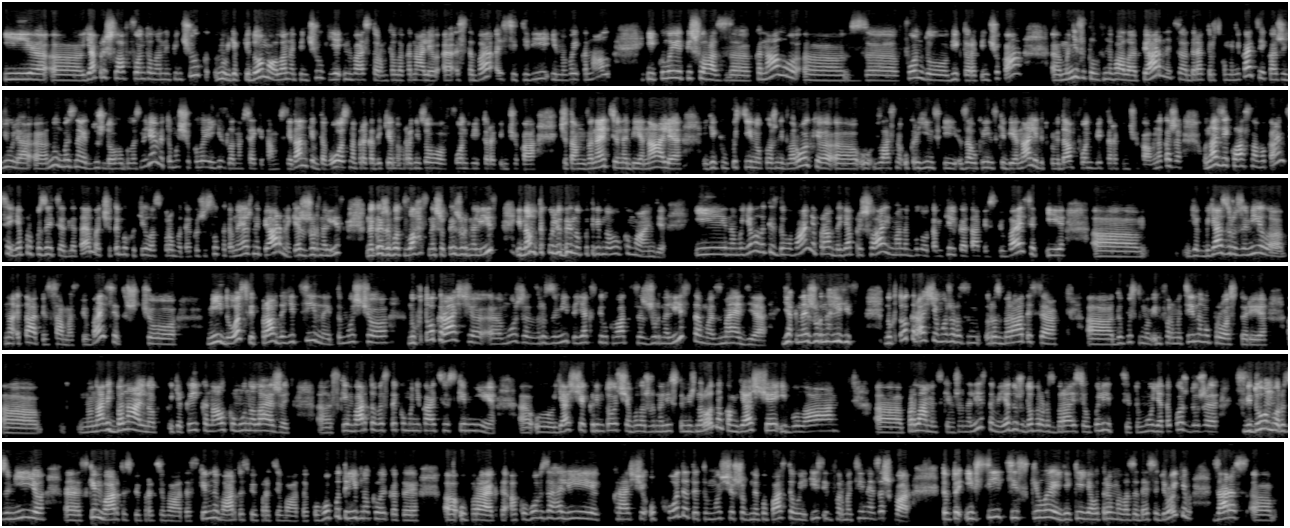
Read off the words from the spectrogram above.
і е, я прийшла в фонд Олени Пінчук. Ну як відомо, Олена Пінчук є інвестором телеканалів е, СТБ, ICTV і новий канал. І коли я пішла з каналу з фонду Віктора Пінчука, мені зателефонувала піарниця, директор з комунікації, каже: Юля, ну ми з нею дуже довго були знайомі, тому що коли я їздила на всякі там сніданки в Давос, наприклад, які організовував фонд Віктора Пінчука. чи там Венецію на бієналі, які постійно кожні два роки е, власне український за українські бієналі відповідав фонд Віктора Пінчука. Вона каже: У нас є класна вакансія, є пропозиція для тебе. Чи ти би хотіла спробувати? Я кажу, слухайте, ну я ж не піарник, я ж журналіст. Вона каже: От, власне, що ти журналіст, і нам таку людину потрібно в команді. І на моє велике здивування, правда, я прийшла, і в мене було там кілька етапів співбесід і. Е, Якби я зрозуміла на етапі саме співбесід, що мій досвід правда є цінний, тому що ну хто краще е, може зрозуміти, як спілкуватися з журналістами з медіа, як не журналіст. Ну хто краще може роз, розбиратися, допустимо, в інформаційному просторі. Е, Ну, навіть банально, який канал кому належить, з ким варто вести комунікацію, з ким ні. Я ще, крім того, що я була журналістом-міжнародником, я ще і була Е, парламентським журналістом, і я дуже добре розбираюся у політиці, тому я також дуже свідомо розумію, е, з ким варто співпрацювати, з ким не варто співпрацювати, кого потрібно кликати е, у проекти, а кого взагалі краще обходити, тому що щоб не попасти у якийсь інформаційний зашквар. Тобто, і всі ці скіли, які я отримала за 10 років, зараз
